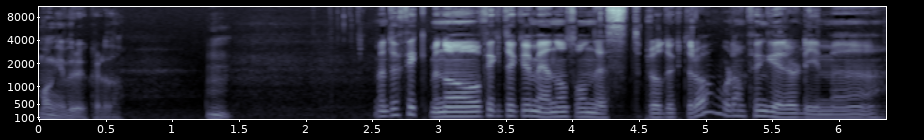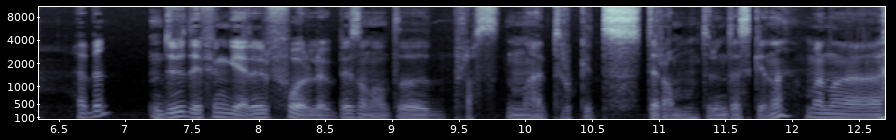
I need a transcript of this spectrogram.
mange bruker det, da. Men du fikk, med noe, fikk du ikke med noen sånne Nest-produkter òg? Hvordan fungerer de med huben? Du, de fungerer foreløpig sånn at eh, plasten er trukket stramt rundt eskene. Men uh,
